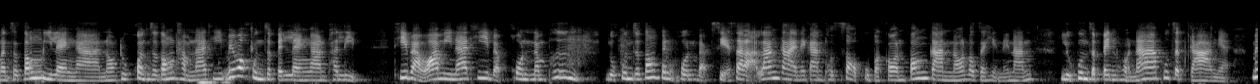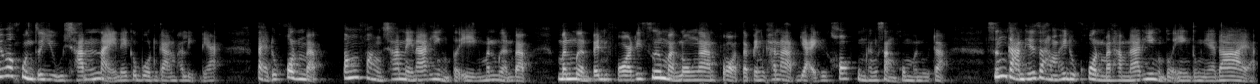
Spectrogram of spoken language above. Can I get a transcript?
มันจะต้องมีแรงงานเนาะทุกคนจะต้องทำหน้าที่ไม่ว่าคุณจะเป็นแรงงานผลิต ที่แบบว่ามีหน้าที่แบบคนน้ำผึ้งหรือคุณจะต้องเป็นคนแบบเสียสละร่างกายในการทดสอบอุปกรณ์ป้องกันเนาะเราจะเห็นในนั้น หรือคุณจะเป็นหัวหน้าผู้จัดการเนี่ย ไม่ว่าคุณจะอยู่ชั้นไหนในกระบวนการผลิตเนี่ย แต่ทุกคนแบบต้องฟังก์ชันในหน้าที่ของตัวเอง มันเหมือนแบบ มันเหมือนเป็นฟอร์ที่ซึ่งเหมือนโรงงานฟอร์ดแต่เป็นขนาดใหญ่คือครอบคลุมทั้งสังคมมนุษย์อะซึ่งการที่จะทำให้ทุกคนมาทำหน้าที่ของตัวเองตรงนี้ได้อะ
